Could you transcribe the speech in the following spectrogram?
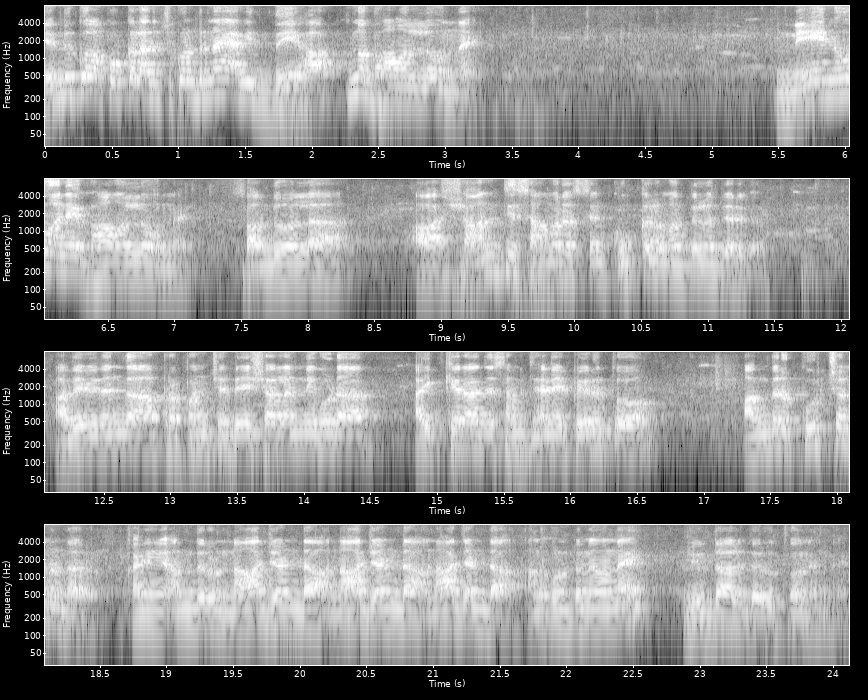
ఎందుకు ఆ కుక్కలు అరుచుకుంటున్నాయి? అవి దేహాత్మ భావంలో ఉన్నాయి. నేను అనే భావనలో ఉన్నాయి. సో అందువల్ల ఆ శాంతి సామరస్యం కుక్కల మధ్యలో జరగదు. అదేవిధంగా ప్రపంచ దేశాలన్నీ కూడా ఐక్యరాజ్య సమితి అనే పేరుతో అందరూ కూర్చొని ఉన్నారు. కానీ అందరూ నా జెండా నా జెండా నా జెండా అనుకుంటూనే ఉన్నాయి. యుద్ధాలు జరుగుతూనే ఉన్నాయి.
